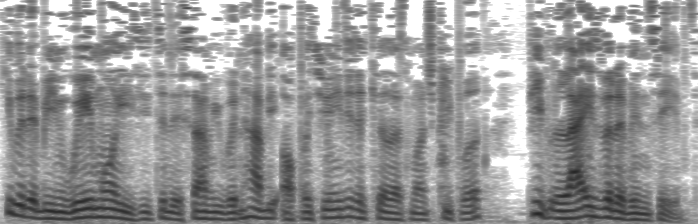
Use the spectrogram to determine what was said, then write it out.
he would have been way more easy to disarm. He wouldn't have the opportunity to kill as much people. People lives would have been saved.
